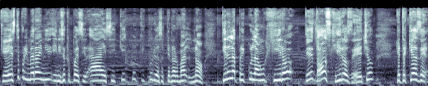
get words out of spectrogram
que este primer ini- inicio que puede decir, ay, sí, qué, qué curioso, qué normal. No, tiene la película un giro, tiene dos giros de hecho, que te quedas de,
